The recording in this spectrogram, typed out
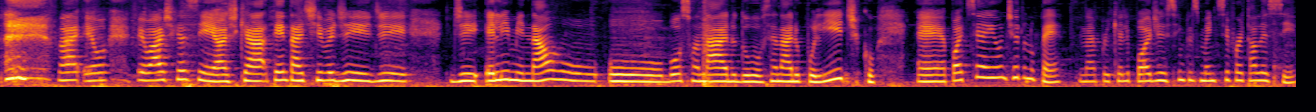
Mas eu, eu acho que assim, eu acho que a tentativa de, de, de eliminar o, o Bolsonaro do cenário político é, pode ser aí um tiro no pé, né? Porque ele pode simplesmente se fortalecer.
